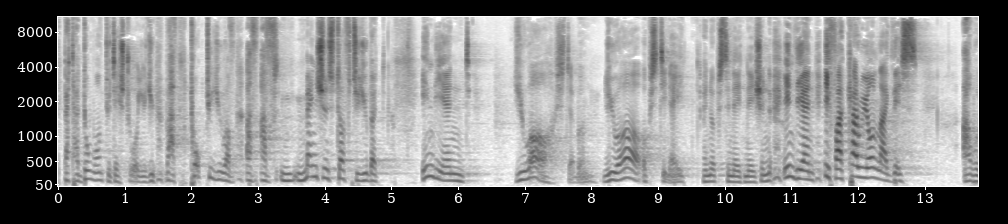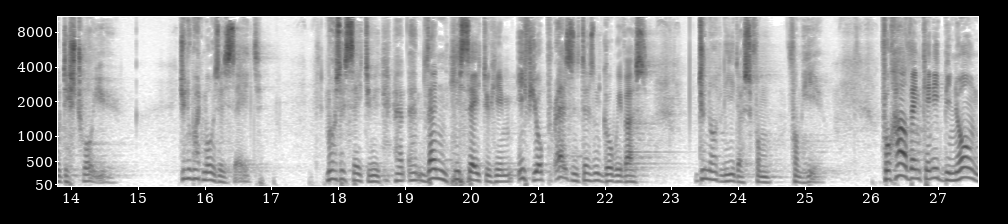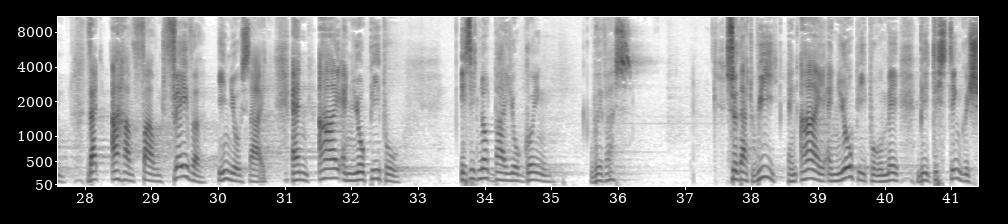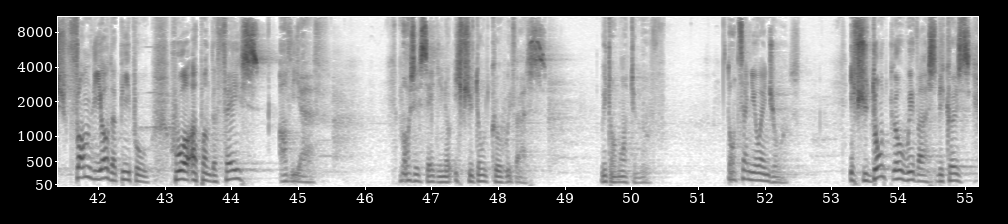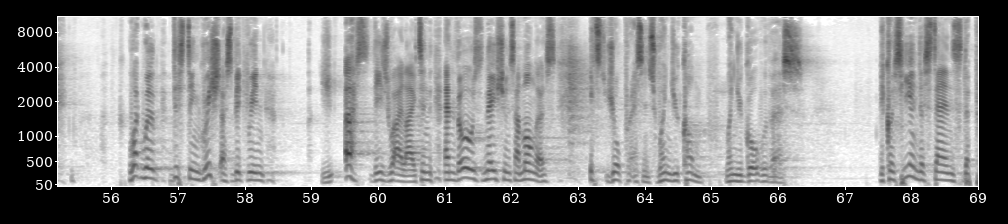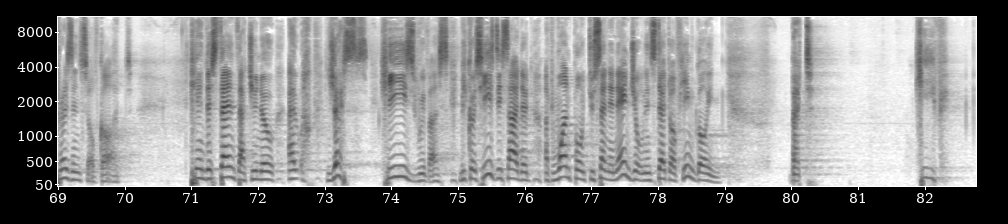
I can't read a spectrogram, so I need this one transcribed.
But I don't want to destroy you. you I've talked to you, I've, I've, I've mentioned stuff to you, but in the end, you are stubborn. You are obstinate, an obstinate nation. In the end, if I carry on like this, I will destroy you. Do you know what Moses said? Moses said to him, and, and then he said to him, If your presence doesn't go with us, do not lead us from, from here. For how then can it be known that I have found favor in your sight, and I and your people? Is it not by your going with us? So that we and I and your people may be distinguished from the other people who are upon the face of the earth. Moses said, You know, if you don't go with us, we don't want to move. Don't send your angels. If you don't go with us, because what will distinguish us between us, the Israelites, and, and those nations among us? It's your presence when you come, when you go with us. Because he understands the presence of God. He understands that, you know, uh, yes, He's with us because He's decided at one point to send an angel instead of Him going. But keep.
